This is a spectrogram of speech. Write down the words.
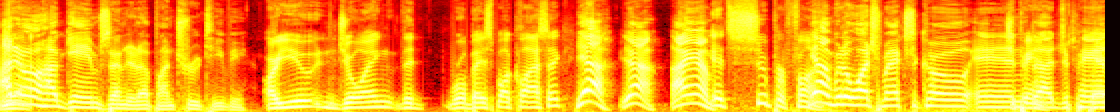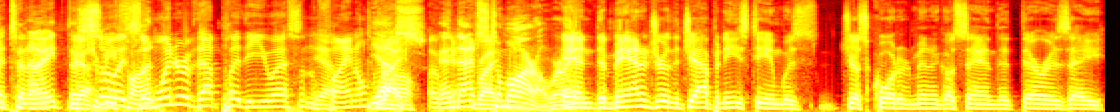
I don't know how games ended up on truTV. Are you enjoying the World Baseball Classic? Yeah, yeah, I am. It's super fun. yeah, I'm going to watch Mexico and Japan. uh, Japan, Japan tonight. tonight. That Yeah. should So be is fun. the winner of that play the U.S. in the Yeah. final? Yes, Okay. and that's Right. tomorrow, right? And the manager of the Japanese team was just quoted a minute ago saying that there is a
